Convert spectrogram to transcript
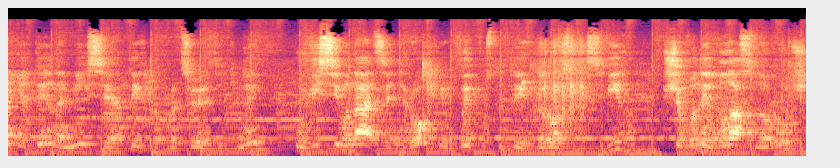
Єдина місія тих, хто працює з дітьми, у 18 років випустити їх дорослий світ, щоб вони власноруч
